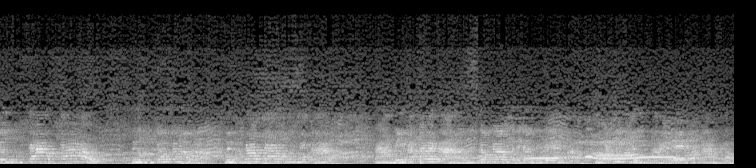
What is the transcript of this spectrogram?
หนึ่งเก้าเก้าหนึ่งเก้าเก้าค่ะหนึ่งเก้าเก้ามีไหมคะ อ่า มีนับมาเลยค่ะหนึ่งเก้าเก้าจักรยานสีแดงค่ะ ขออีกหนึ่งหมายเลขนะคะลอง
